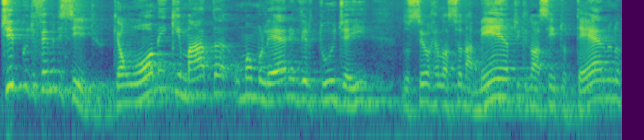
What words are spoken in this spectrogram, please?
típico de feminicídio, que é um homem que mata uma mulher em virtude aí do seu relacionamento que não aceita o término.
